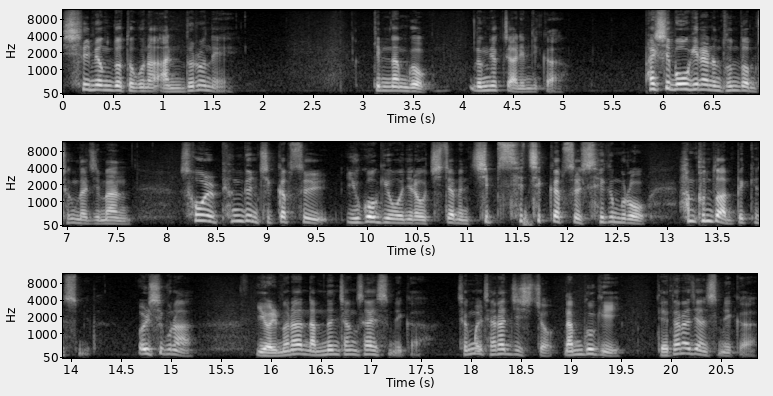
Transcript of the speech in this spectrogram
실명도 더구나 안 드러내. 김남국 능력자 아닙니까 85억이라는 돈도 엄청나지만 서울 평균 집값을 6억여 원이라고 치자면 집 세채 값을 세금으로 한 푼도 안 뺏겼습니다. 얼씨구나 이 얼마나 남는 장사했습니까 정말 잘한 짓이죠. 남국이 대단하지 않습니까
